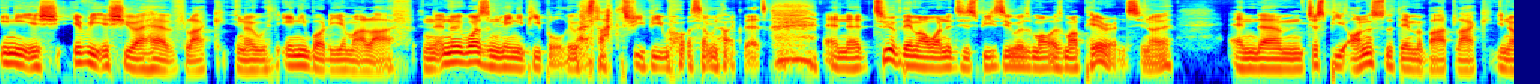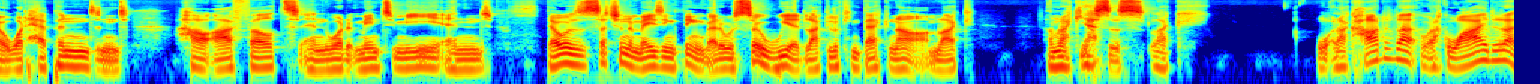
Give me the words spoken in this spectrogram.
any issue, every issue I have, like you know, with anybody in my life. And, and it wasn't many people; there was like three people or something like that. And uh, two of them I wanted to speak to was my was my parents, you know, and um, just be honest with them about like you know what happened and how I felt and what it meant to me. And that was such an amazing thing, but it was so weird. Like looking back now, I'm like, I'm like, yes, this like like how did i like why did i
